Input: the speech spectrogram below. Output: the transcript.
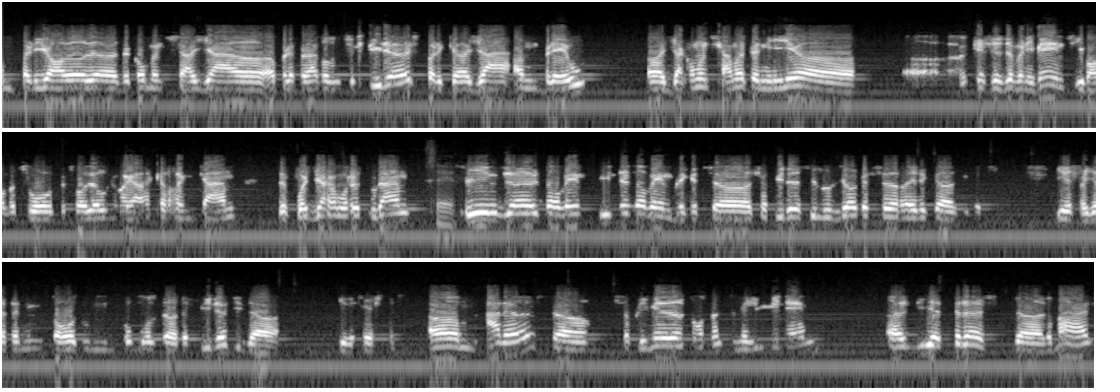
en període de, de començar ja a preparar totes les fires perquè ja en breu uh, ja començam a tenir uh, uh, aquests esdeveniments i vol que sou, que sou una vegada que arrencam després ja no returem Sí. fins a novembre, fins a novembre que és la, la fira de il·lusió, que és la darrera que, que i després ja tenim tot un cúmul de, de fires i de, i de festes. Um, ara, la, la primera de totes, la més imminent, el dia 3 de, de maig,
